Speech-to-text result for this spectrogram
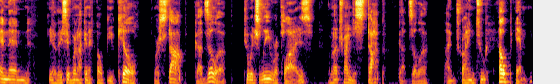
And then, you know, they say we're not gonna help you kill or stop Godzilla. To which Lee replies, I'm not trying to stop Godzilla. I'm trying to help him.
